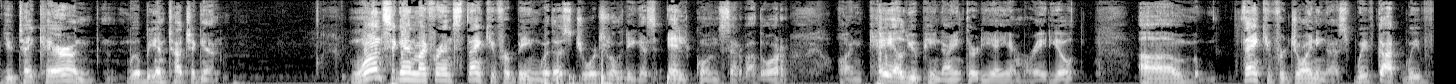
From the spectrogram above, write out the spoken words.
you take care and we'll be in touch again. Once again, my friends, thank you for being with us. George Rodriguez, El Conservador, on KLUP 930 AM radio. Um, thank you for joining us. We've got we've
